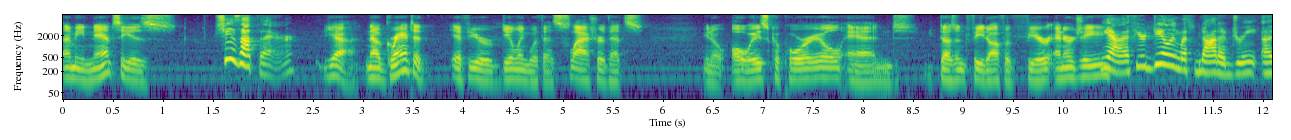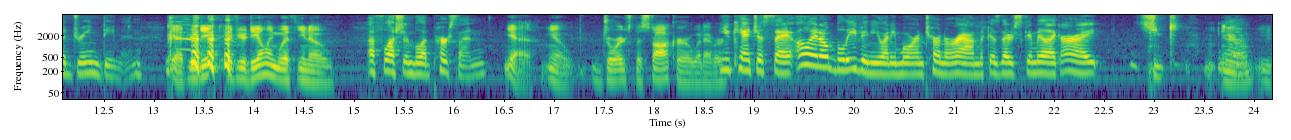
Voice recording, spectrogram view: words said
I mean, Nancy is, She's up there. yeah. Now, granted, if you're dealing with a slasher that's, you know, always corporeal and doesn't feed off of fear energy, Yeah, if you're dealing with not a dream a dream demon, yeah. If you're de- if you're dealing with, you know, a flesh and blood person, yeah, you know, George the Stalker or whatever, you can't just say, "Oh, I don't believe in you anymore," and turn around because they're just gonna be like, "All right, you know, you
